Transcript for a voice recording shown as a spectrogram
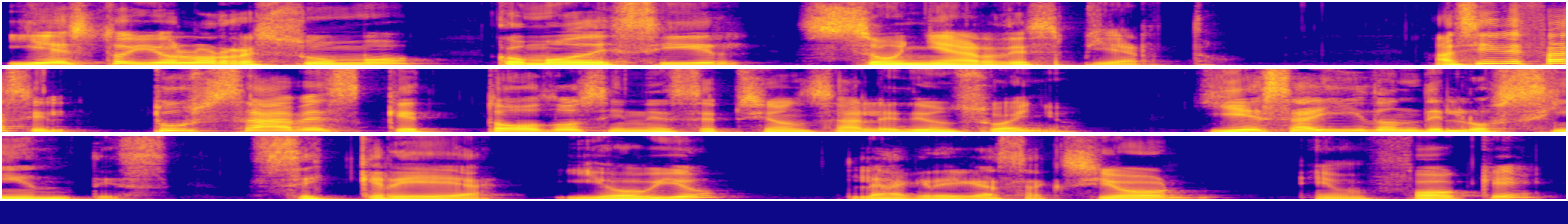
Y esto yo lo resumo como decir soñar despierto. Así de fácil tú sabes que todo sin excepción sale de un sueño. Y es ahí donde lo sientes, se crea y obvio, le agregas acción, enfoque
